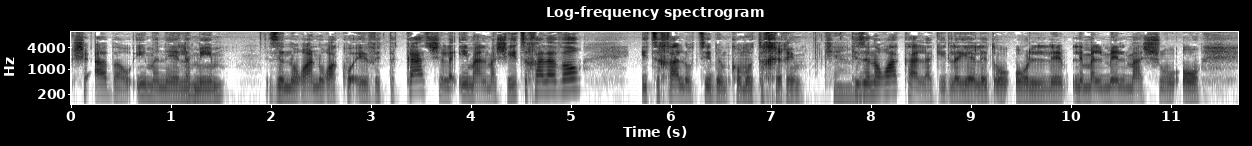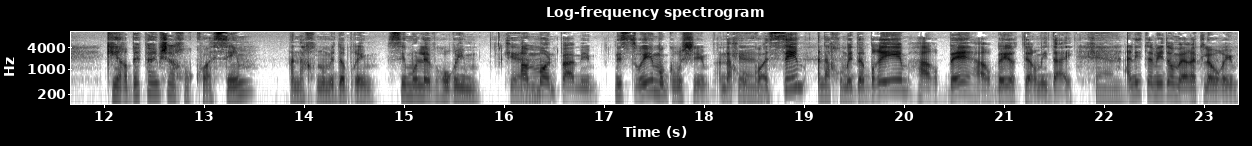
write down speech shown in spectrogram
כשאבא או אימא נעלמים, זה נורא נורא כואב. את הכעס של האימא על מה שהיא צריכה לעבור, היא צריכה להוציא במקומות אחרים. כן. כי זה נורא קל להגיד לילד, או, או למלמל משהו, או... כי הרבה פעמים שאנחנו כועסים, אנחנו מדברים. שימו לב, הורים. כן. המון פעמים, נשואים או גרושים. אנחנו כן. כועסים, אנחנו מדברים הרבה הרבה יותר מדי. כן. אני תמיד אומרת להורים,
